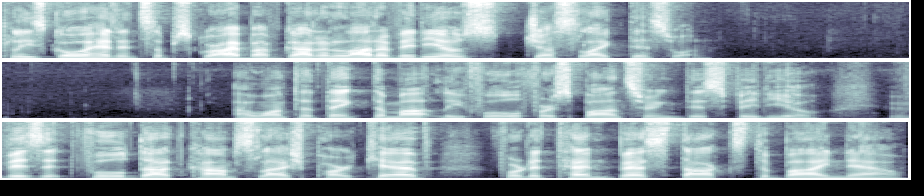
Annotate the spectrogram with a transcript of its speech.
please go ahead and subscribe. I've got a lot of videos just like this one. I want to thank The Motley Fool for sponsoring this video. Visit fool.com slash Parkev for the 10 best stocks to buy now.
